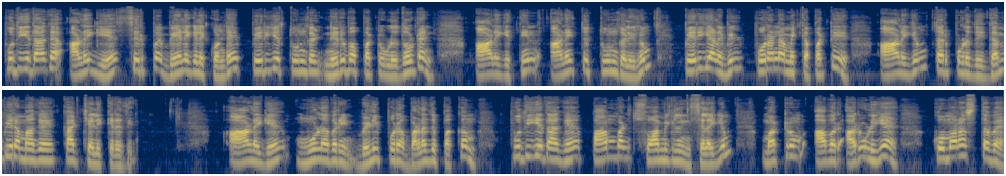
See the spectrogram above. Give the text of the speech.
புதியதாக அழகிய சிற்ப வேலைகளை கொண்ட பெரிய தூண்கள் நிறுவப்பட்டுள்ளதுடன் ஆலயத்தின் அனைத்து தூண்களிலும் பெரிய அளவில் புறணமைக்கப்பட்டு ஆலயம் தற்பொழுது கம்பீரமாக காட்சியளிக்கிறது. ஆலய மூலவரின் வெளிப்புற வலது பக்கம் புதியதாக பாம்பன் சுவாமிகளின் சிலையும் மற்றும் அவர் அருளிய குமரஸ்தவ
